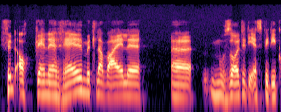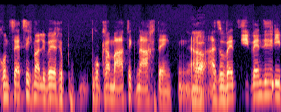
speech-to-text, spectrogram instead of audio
Ich finde auch generell mittlerweile äh, sollte die SPD grundsätzlich mal über ihre Programmatik nachdenken. Ja. Ja. Also wenn sie, wenn sie die,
